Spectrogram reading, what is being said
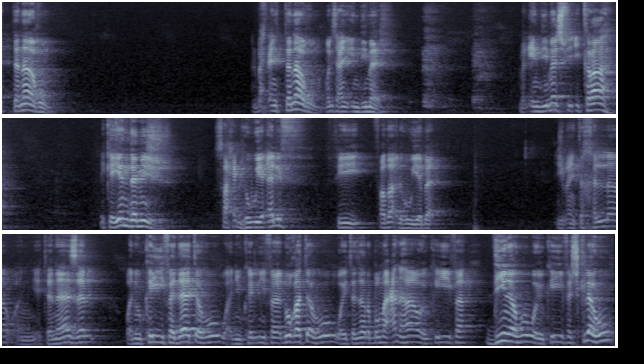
التناغم. البحث عن التناغم وليس عن الاندماج. الاندماج في إكراه لكي يندمج صاحب الهوية ألف في فضاء الهوية باء يجب أن يتخلى وأن يتنازل وأن يكيف ذاته وأن يكلف لغته ويتنرب عنها ويكيف دينه ويكيف شكله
